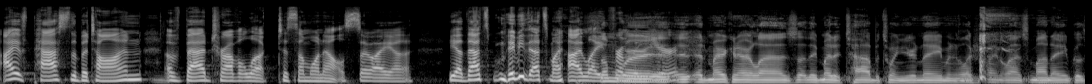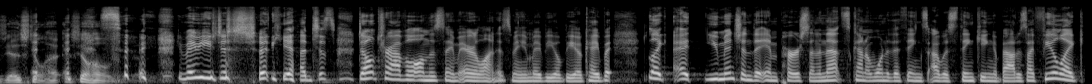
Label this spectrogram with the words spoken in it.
I have passed the baton of bad travel luck to someone else. So I uh, yeah, that's maybe that's my highlight Somewhere from the year. At, at American Airlines, uh, they made a tie between your name and Electric Alliance, my name, because yeah, it still it still holds. maybe you just should, yeah, just don't travel on the same airline as me, and maybe you'll be okay. But like you mentioned the in person, and that's kind of one of the things I was thinking about. Is I feel like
